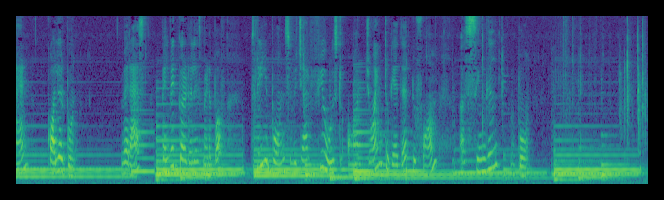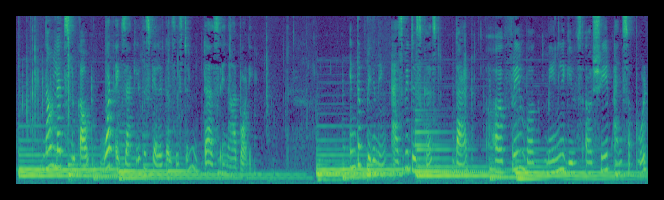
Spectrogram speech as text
and collarbone, whereas pelvic girdle is made up of three bones which are fused or joined together to form a single bone. Now let's look out what exactly the skeletal system does in our body. In the beginning, as we discussed, that a framework mainly gives a shape and support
